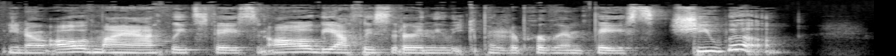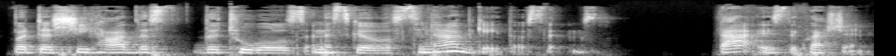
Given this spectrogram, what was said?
you know, all of my athletes face and all the athletes that are in the elite competitor program face. She will. But does she have the, the tools and the skills to navigate those things? That is the question.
